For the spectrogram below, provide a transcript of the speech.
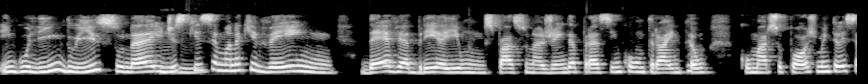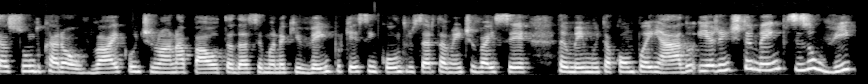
engolindo isso, né? E uhum. diz que semana que vem deve abrir aí um espaço na agenda para se encontrar então com o Márcio Postman. Então esse assunto, Carol, vai continuar na pauta da semana que vem, porque esse encontro certamente vai ser também muito acompanhado e a gente também precisa ouvir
